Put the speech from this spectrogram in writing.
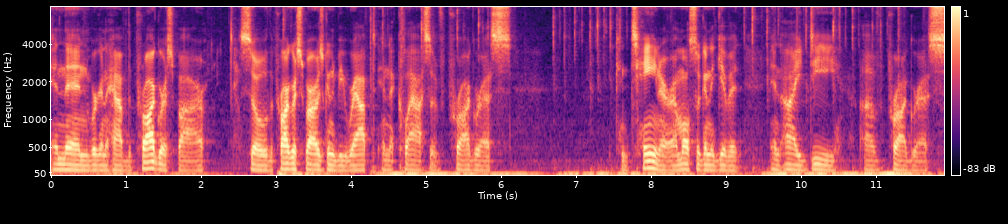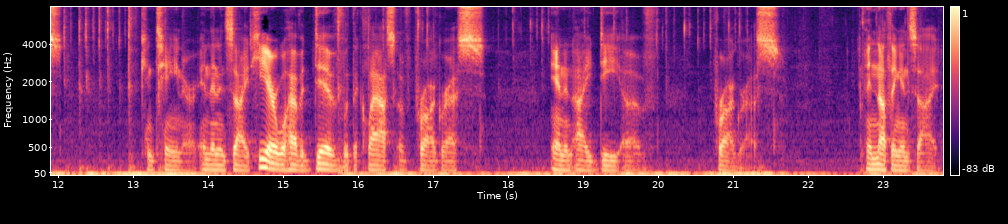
And then we're going to have the progress bar. So the progress bar is going to be wrapped in a class of progress container. I'm also going to give it an ID of progress container. And then inside here, we'll have a div with the class of progress and an ID of progress and nothing inside.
